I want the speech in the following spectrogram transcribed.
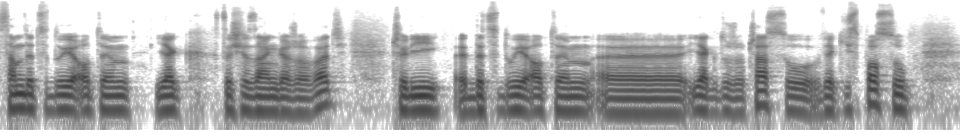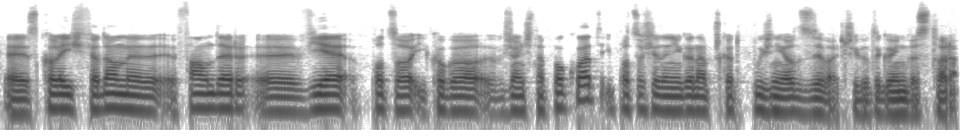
sam decyduje o tym, jak chce się zaangażować, czyli decyduje o tym, e, jak dużo czasu, w jaki sposób. E, Z kolei świadomy founder e, wie, po co i kogo wziąć na pokład i po co się do niego na przykład później odzywać, czyli do tego inwestora.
